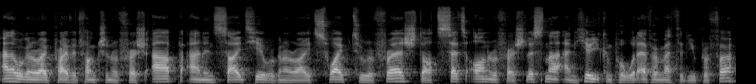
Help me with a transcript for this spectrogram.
And then we're going to write private function refresh app. And inside here, we're going to write swipe to refresh dot set on refresh listener. And here you can put whatever method you prefer.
